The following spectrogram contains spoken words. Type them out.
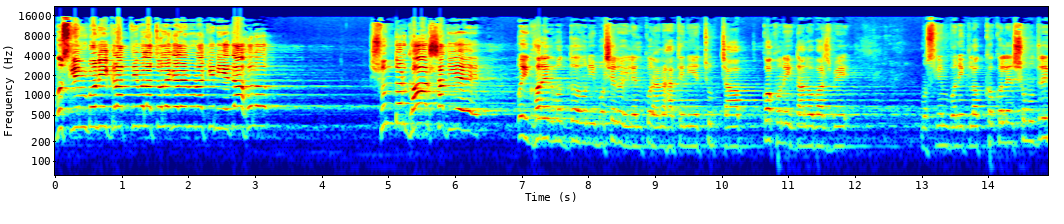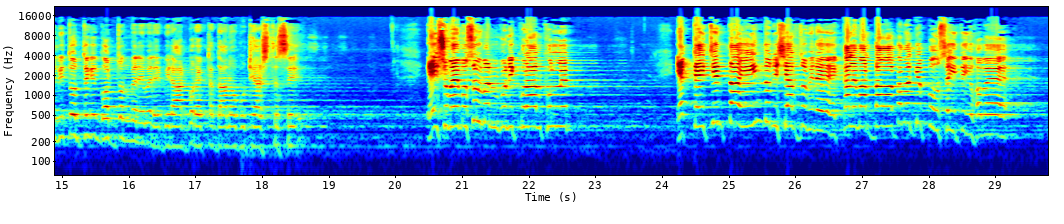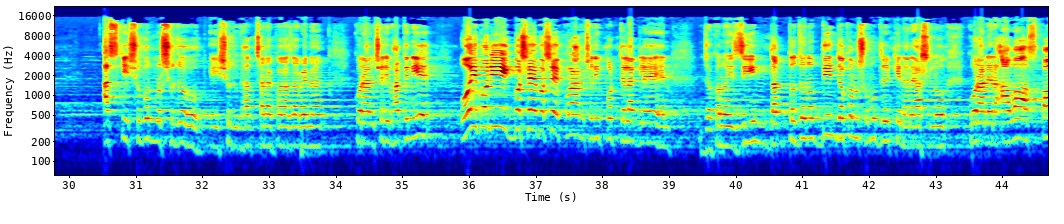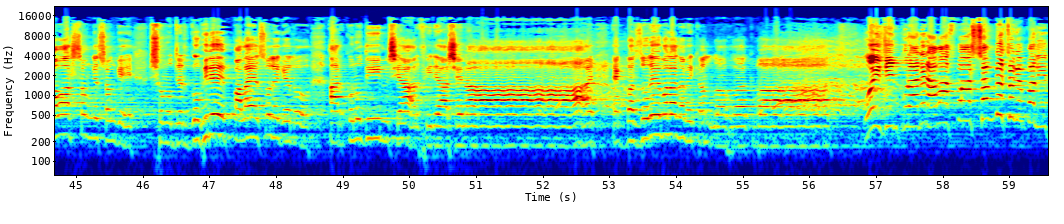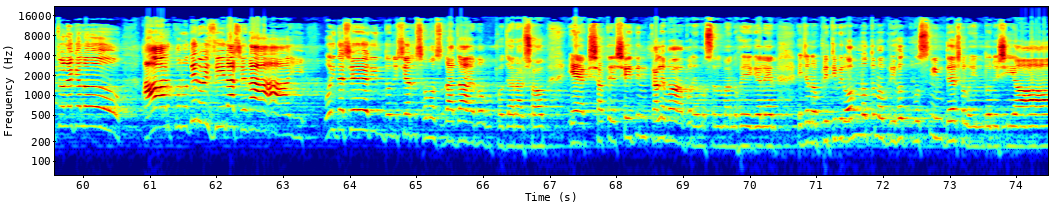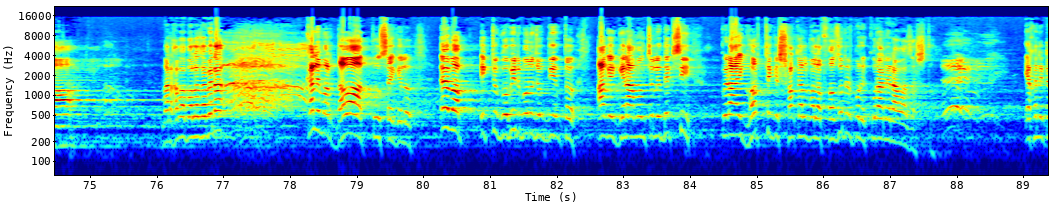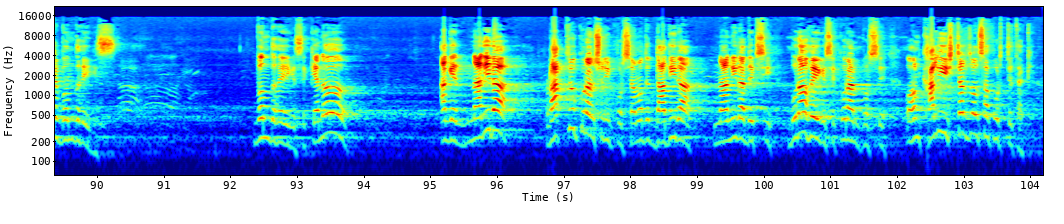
মুসলিম বণিক রাত্রিবেলা চলে গেলেন, ওনাকে নিয়ে যাওয়া হলো। সুন্দর ঘর সাজিয়ে ওই ঘরের মধ্যে উনি বসে রইলেন, কোরআন হাতে নিয়ে চুপচাপ। কখন এই দানব আসবে মুসলিম বণিক লক্ষ্য করলেন, সমুদ্রের ভিতর থেকে গর্জন মেরে মেরে বিরাট বড় একটা দানব উঠে আসতেছে। এই সময় মুসলমান বণিক কোরআন খুললেন। একটাই চিন্তা, এই ইন্দোনেশিয়ার জমিনে কালেমার দাওয়াত আমাকে পৌঁছাইতেই হবে। আজকে সুবর্ণ সুযোগ? এই সুযোগ হাতছাড়া করা যাবে না। কোরআন শরীফ হাতে নিয়ে ওই বণিক বসে বসে কোরআন শরীফ পড়তে লাগলেন। যখন ওই জিন দাত্ত জনব দিন যখন সমুদ্রের কিনারে আসলো, কোরআনের আওয়াজ পাওয়ার সঙ্গে সঙ্গে সমুদ্রের গভীরে পালায় চলে গেল, আর কোনোদিন সে আর ফিরে আসে না একবার জোরে বলা যাবে কাল্লাহ আকবার। ওই জিন কোরআনের আওয়াজ পাওয়ার সঙ্গে সঙ্গে পালিয়ে চলে গেল, আর কোনোদিন ওই জিন আসে নাই। ওই দেশের, ইন্দোনেশিয়ার সমস্ত রাজা এবং প্রজারা সব একসাথে সেই দিন কালেমা পরে মুসলমান হয়ে গেলেন। এই জন্য পৃথিবীর অন্যতম বৃহৎ মুসলিম দেশ হলো ইন্দোনেশিয়া। মার হাবা বলা যাবে না? কালেমার দাওয়াত পৌঁছায় গেল। এ বাপ, একটু গভীর মনোযোগ দিয়ে তো আগে গ্রাম অঞ্চলে দেখছি, প্রায় ঘর থেকে সকালবেলা ফজরের পরে কোরআনের আওয়াজ আসতো। এখন এটা বন্ধ হয়ে গেছে। বন্ধ হয়ে গেছে। কেন? আগে নারীরা রাত্রেও কোরআন শরীফ পড়ছে, আমাদের দাদিরা, নানিরা দেখছি বুড়া হয়ে গেছে কোরআন পড়ছে। তখন খালি স্টার জলসা পড়তে থাকে।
